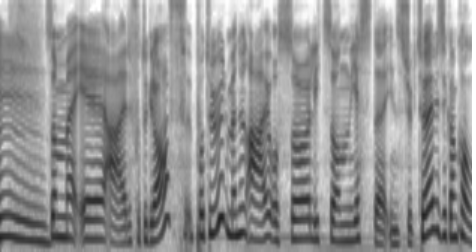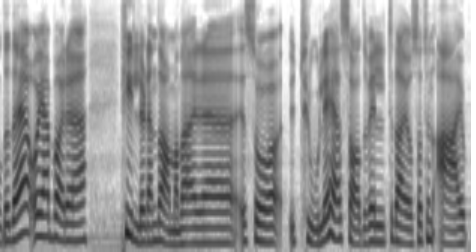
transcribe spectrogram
Mm. Som er fotograf på tur, men hun er jo også litt sånn gjesteinstruktør, hvis vi kan kalle det det. Og jeg bare hyller den dama der eh, så utrolig. Jeg sa det vel til deg også, at hun er jo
